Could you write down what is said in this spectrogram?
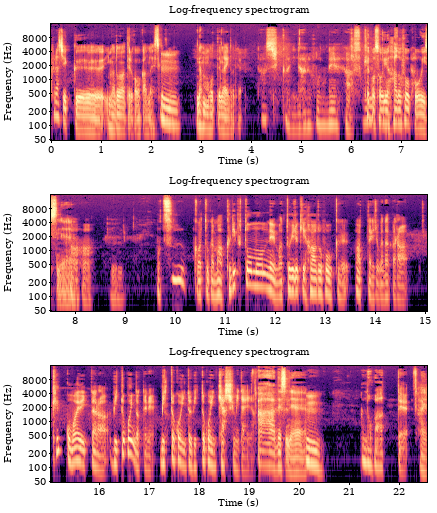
クラシック、今どうなってるかわかんないですけど、うん何も持ってないので。確かになるほどね。結構そういうハードフォーク多いですね。まあ通貨とか、まあ、クリプトもね、まあ、時々ハードフォークあったりとか、だから、結構前で言ったら、ビットコインだってね、ビットコインとビットコインキャッシュみたいな、ああですね。うん、のがあって、はい。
